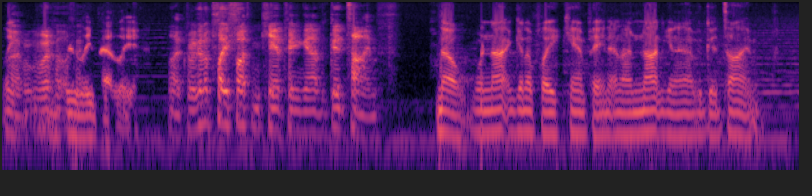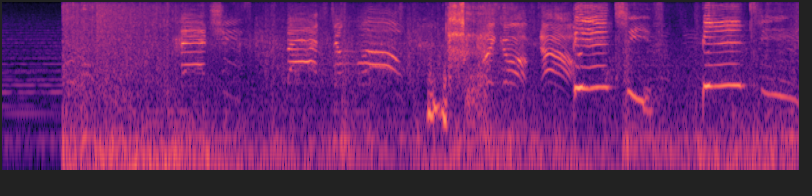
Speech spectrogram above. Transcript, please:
like well, really badly. Look, we're gonna play fucking campaign and have a good time. No, we're not gonna play campaign, and I'm not gonna have a good time. Banshees! Fast and low! Break off now! Banshees, banshees.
